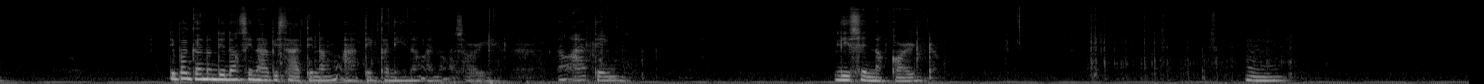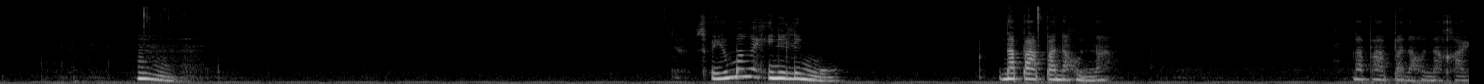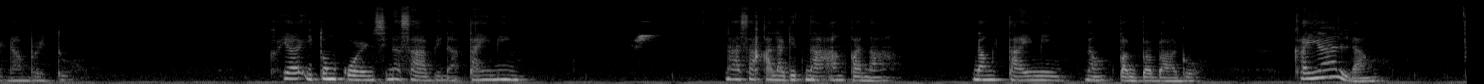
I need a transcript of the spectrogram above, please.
Di ba ganun din ang sinabi sa atin ng ating kaninang ano, sorry, ng ating listen na card. Hmm. Hmm. So, yung mga hiniling mo, napapanahon na. Napapanahon na card number 2. Kaya itong corn, sinasabi na timing nasa kalagitnaan ka na ng timing ng pagbabago. Kaya lang,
